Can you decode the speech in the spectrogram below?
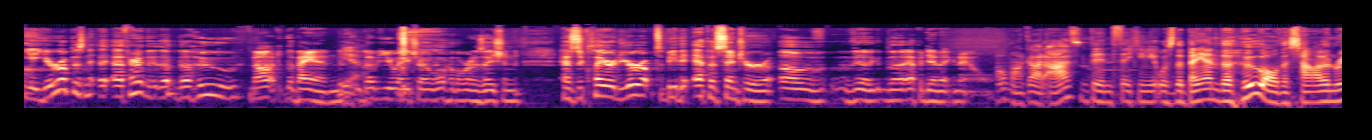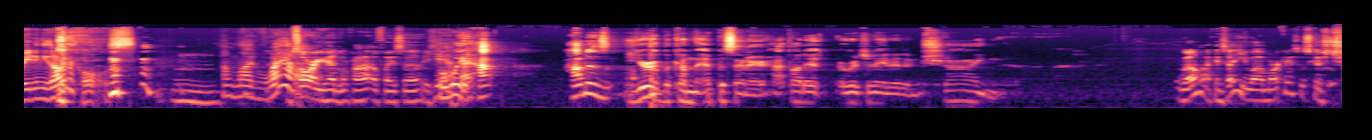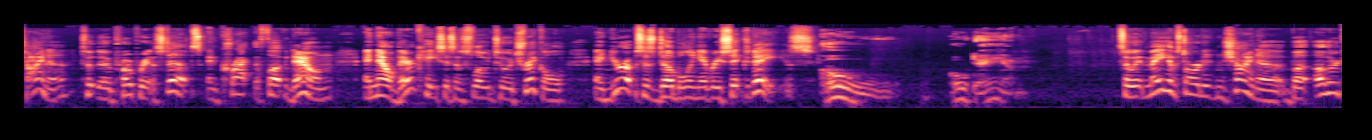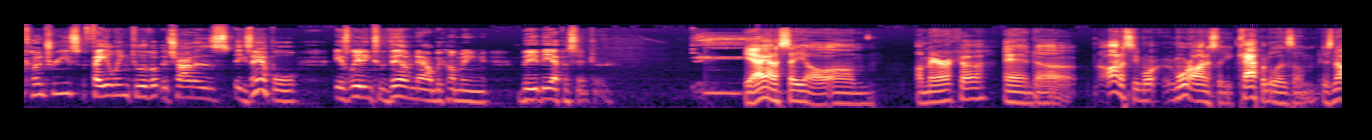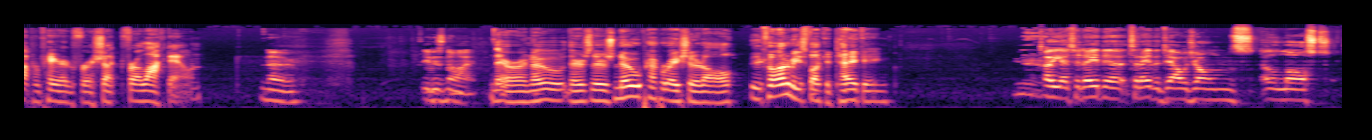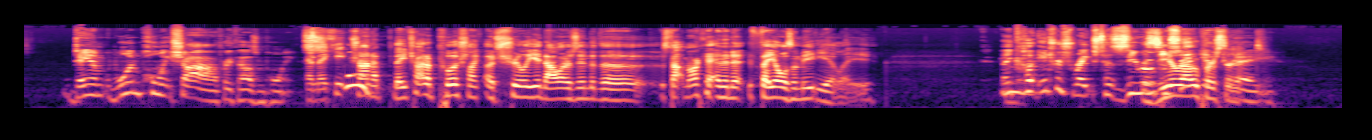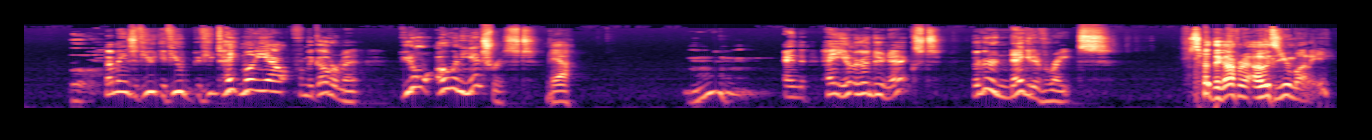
Yeah, Europe is uh, apparently the, the WHO, not the band, Yeah. the WHO World Health Organization, has declared Europe to be the epicenter of the the epidemic now. Oh my god, I've been thinking it was the band The Who all this time. I've been reading these articles. Hmm. I'm like, wow. I'm Sorry, you had to look that place up. Yeah, but wait, that- how how does Europe become the epicenter? I thought it originated in China. Well, I can tell you why, Marcus. It's because China took the appropriate steps and cracked the fuck down, and now their cases have slowed to a trickle, and Europe's is doubling every six days. Oh. Oh damn. So it may have started in China, but other countries failing to live up to China's example is leading to them now becoming the, the epicenter. Yeah, I gotta say, y'all, um, America and uh, honestly, more more honestly, capitalism is not prepared for a shut for a lockdown. No, it is not. There are no there's there's no preparation at all. The economy is fucking tanking. Yeah. Oh yeah, today the today the Dow Jones uh, lost damn one point shy of three thousand points, And they keep trying to they try to push like a trillion dollars into the stock market and then it fails immediately. They cut mm. interest rates to zero percent yesterday. That means if you if you if you take money out from the government, you don't owe any interest. Yeah. Mm. And hey, you know what they're going to do next? They're going to negative rates. So the government owes you money.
